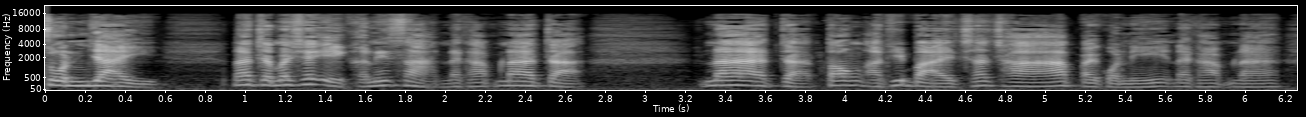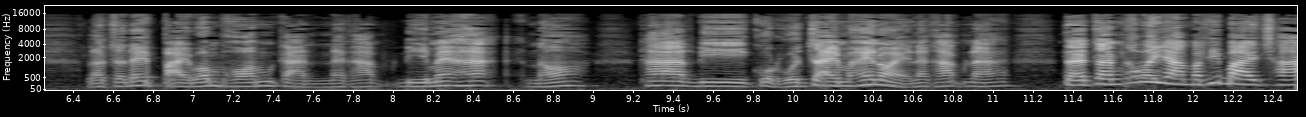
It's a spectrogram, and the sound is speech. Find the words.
ส่วนใหญ่ น่าจะไม่ใช่เอกคณิตศาสตร์นะครับ น่าจะน่าจะต้องอธิบายช้าๆไปกว่านี้นะครับนะ เราจะได้ไปพร้อมๆกันนะครับ ดีไหมฮะเนาะถ้าดีกดหัวใจมาให้หน่อยนะครับนะ แต่อาจารย์ก็พยายามอธิบายช้า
